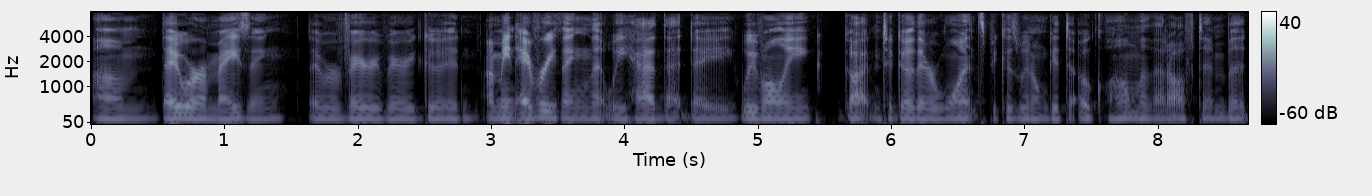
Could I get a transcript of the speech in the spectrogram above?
um, they were amazing. They were very, very good. I mean, everything that we had that day, we've only gotten to go there once because we don't get to Oklahoma that often, but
